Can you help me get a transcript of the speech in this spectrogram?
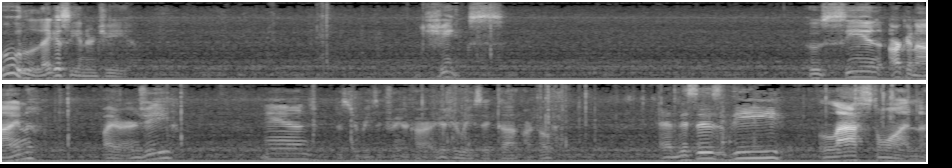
Ooh, Legacy Energy. Jynx. Hisuian Arcanine, Fire Energy, and just your basic trainer card, just your basic uh, card code. And this is the last one.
